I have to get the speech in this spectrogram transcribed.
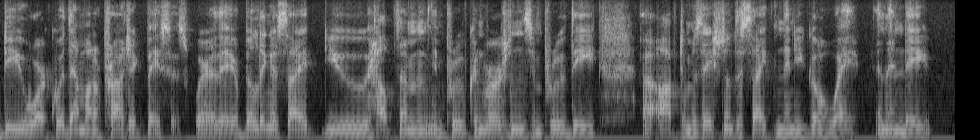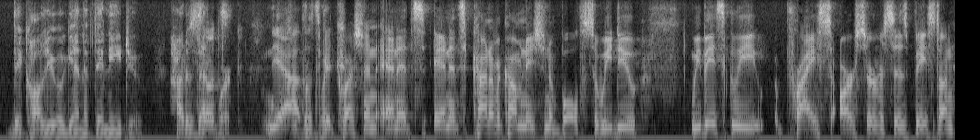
do you work with them on a project basis where they're building a site, you help them improve conversions, improve the uh, optimization of the site, and then you go away, and then they they call you again if they need you? How does that so work? Yeah, Super that's quick. a good question, and it's and it's kind of a combination of both. So we do we basically price our services based on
